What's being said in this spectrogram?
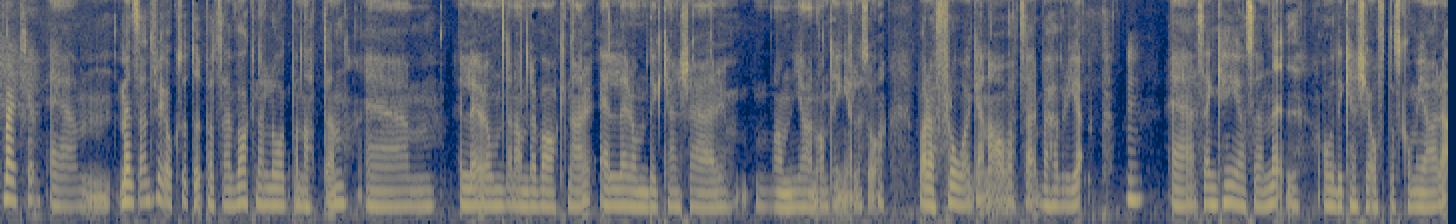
verkligen. Ehm, men sen tror jag också typ att så här, vakna låg på natten ehm, eller om den andra vaknar eller om det kanske är man gör någonting eller så. Bara frågan av att så här, behöver du hjälp? Mm. Eh, sen kan jag säga nej och det kanske jag oftast kommer göra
